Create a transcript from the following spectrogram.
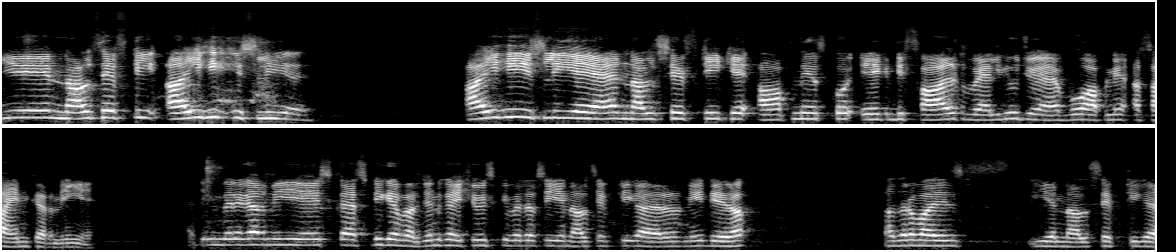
ये नल सेफ्टी आई ही इसलिए, आई ही इसलिए है नल सेफ्टी के आपने इसको एक डिफ़ॉल्ट वैल्यू जो है वो आपने असाइन करनी है। आई थिंक मेरे ख्याल में ये इसका एस के वर्जन का इशू इसकी वजह से ये नल सेफ्टी का एरर नहीं दे रहा। अदरवाइज़ ये नल सेफ्टी का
